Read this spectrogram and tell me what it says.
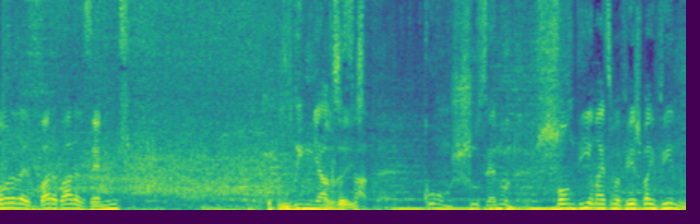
bora, bora, bora, Zé Nunes. Linha. Avançada com José Nunes. Bom dia mais uma vez, bem-vindo.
